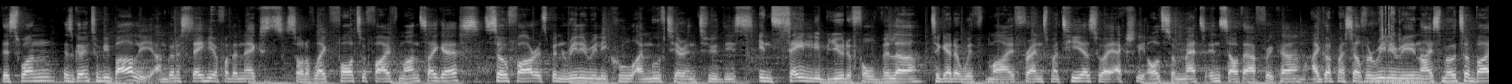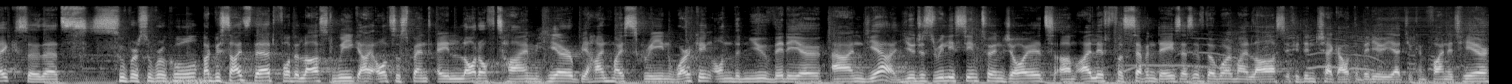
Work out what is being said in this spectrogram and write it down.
this one is going to be Bali. I'm gonna stay here for the next sort of like four to five months, I guess. So far, it's been really, really cool. I moved here into this insanely beautiful villa together with my friend Matthias, who I actually also met in South Africa. I got myself a really, really nice motorbike, so that's super, super cool. But besides that, for the last week, I also spent a lot of time here behind my screen working on the new video. And yeah, you just really seem to enjoy it. Um, I lived for seven days as if they were my last. If you didn't check out the video yet, you can find it here.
